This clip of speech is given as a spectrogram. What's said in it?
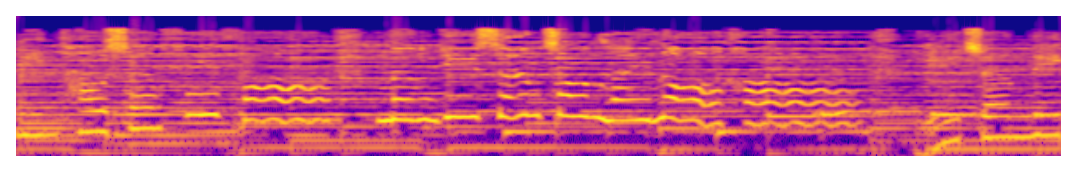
绵头上飞花能遇上壮丽落霞如像你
